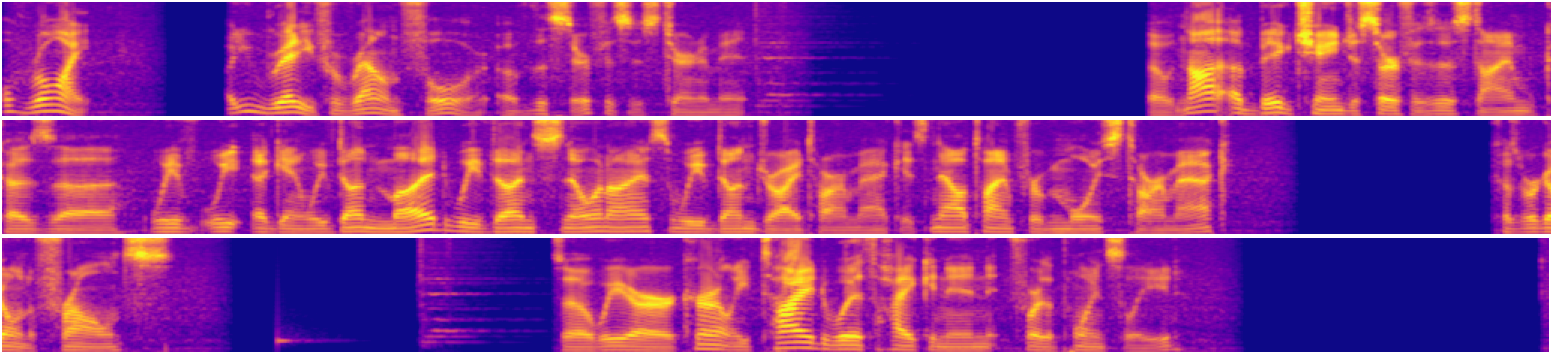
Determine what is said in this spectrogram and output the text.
Alright, are you ready for round 4 of the Surfaces Tournament? So not a big change of surface this time because uh, we've we again we've done mud, we've done snow and ice, and we've done dry tarmac. It's now time for moist tarmac because we're going to France. So we are currently tied with Heikkinen for the points lead,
